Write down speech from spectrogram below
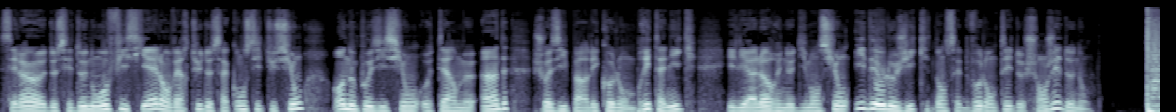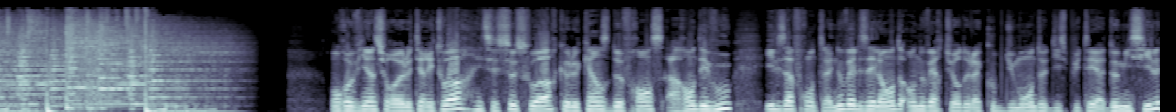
C'est l'un de ces deux noms officiels en vertu de sa constitution en opposition au terme Inde choisi par les colons britanniques. Il y a alors une dimension idéologique dans cette volonté de changer de nom. On revient sur le territoire et c'est ce soir que le 15 de France a rendez-vous. Ils affrontent la Nouvelle-Zélande en ouverture de la Coupe du Monde disputée à domicile.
